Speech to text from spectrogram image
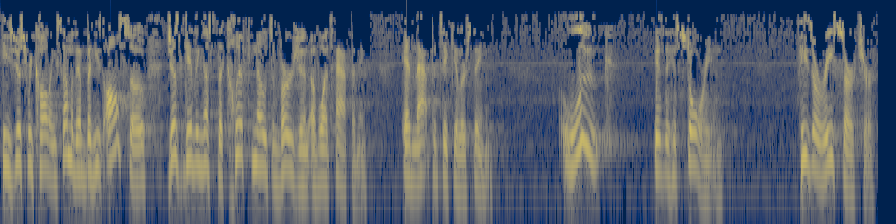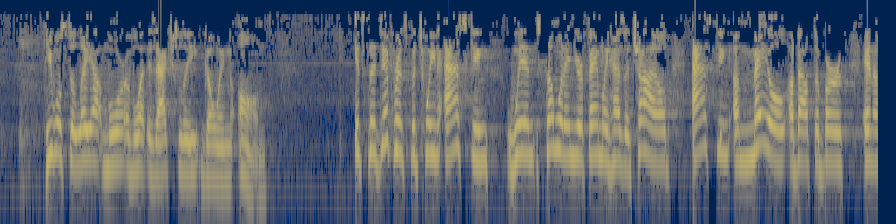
He's just recalling some of them, but he's also just giving us the Cliff Notes version of what's happening in that particular scene. Luke is a historian, he's a researcher. He wants to lay out more of what is actually going on. It's the difference between asking when someone in your family has a child, asking a male about the birth and a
